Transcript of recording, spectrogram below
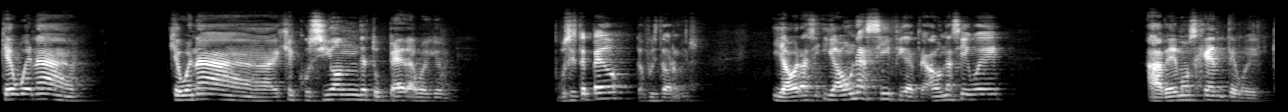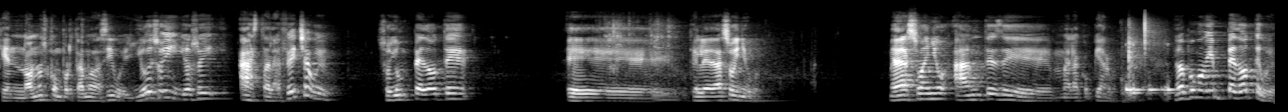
qué buena, qué buena ejecución de tu peda, güey. Pusiste pedo, te fuiste a dormir. Y ahora y aún así, fíjate, aún así, güey, habemos gente, güey, que no nos comportamos así, güey. Yo soy, yo soy, hasta la fecha, güey, soy un pedote eh, que le da sueño, güey. Me da sueño antes de malacopiar, güey. Yo me pongo bien pedote, güey.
